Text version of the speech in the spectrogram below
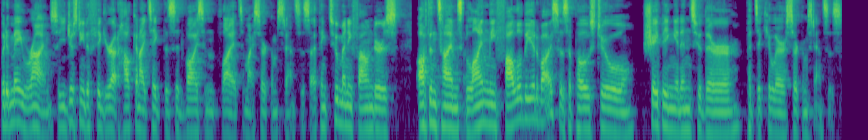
but it may rhyme. So you just need to figure out how can I take this advice and apply it to my circumstances. I think too many founders oftentimes blindly follow the advice as opposed to shaping it into their particular circumstances.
